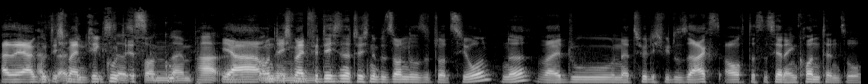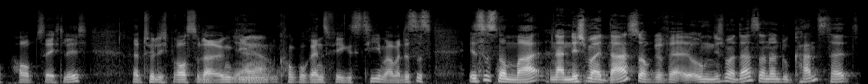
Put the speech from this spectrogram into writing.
Also ja, gut, also, ich meine, gut, ist von gut. deinem Partner. Ja, und ich meine, für dich ist natürlich eine besondere Situation, ne? Weil du natürlich, wie du sagst, auch, das ist ja dein Content so hauptsächlich. Natürlich brauchst du da irgendwie ja, ja. ein konkurrenzfähiges Team, aber das ist, ist es normal? Na, nicht mal das, ungefähr, äh, nicht mal das, sondern du kannst halt,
